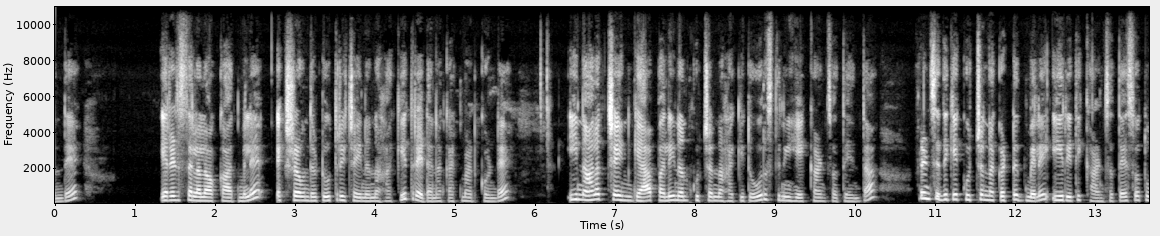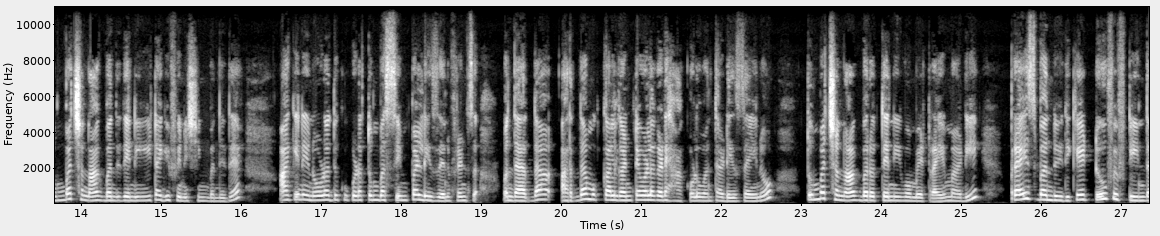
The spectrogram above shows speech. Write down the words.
ಒಂದೇ. ಎರಡು ಸಲ ಲಾಕ್ ಆದಮೇಲೆ ಎಕ್ಸ್ಟ್ರಾ ಒಂದು ಟೂ ತ್ರೀ ಚೈನನ್ನು ಹಾಕಿ ಥ್ರೆಡನ್ನು ಕಟ್ ಮಾಡಿಕೊಂಡೆ. ಈ ನಾಲ್ಕು ಚೈನ್ ಗ್ಯಾಪಲ್ಲಿ ನಾನು ಕುಚ್ಚನ್ನು ಹಾಕಿ ತೋರಿಸ್ತೀನಿ ಹೇಗೆ ಕಾಣಿಸುತ್ತೆ ಅಂತ. ಫ್ರೆಂಡ್ಸ್ ಇದಕ್ಕೆ ಕುಚ್ಚನ್ನು ಕಟ್ಟಿದ ಮೇಲೆ ಈ ರೀತಿ ಕಾಣಿಸುತ್ತೆ. ಸೊ ತುಂಬ ಚೆನ್ನಾಗಿ ಬಂದಿದೆ, ನೀಟಾಗಿ ಫಿನಿಶಿಂಗ್ ಬಂದಿದೆ. ಹಾಗೆಯೇ ನೋಡೋದಕ್ಕೂ ಕೂಡ ತುಂಬ ಸಿಂಪಲ್ ಡಿಸೈನ್ ಫ್ರೆಂಡ್ಸ್ ಒಂದು ಅರ್ಧ ಅರ್ಧ ಮುಕ್ಕಾಲು ಗಂಟೆ ಒಳಗಡೆ ಹಾಕೊಳ್ಳುವಂಥ ಡಿಸೈನು ತುಂಬ ಚೆನ್ನಾಗಿ ಬರುತ್ತೆ ನೀವೊಮ್ಮೆ ಟ್ರೈ ಮಾಡಿ. ಪ್ರೈಸ್ ಬಂದು ಇದಕ್ಕೆ ಟೂ ಫಿಫ್ಟಿಯಿಂದ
